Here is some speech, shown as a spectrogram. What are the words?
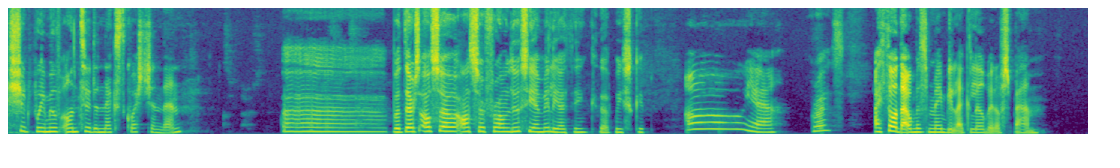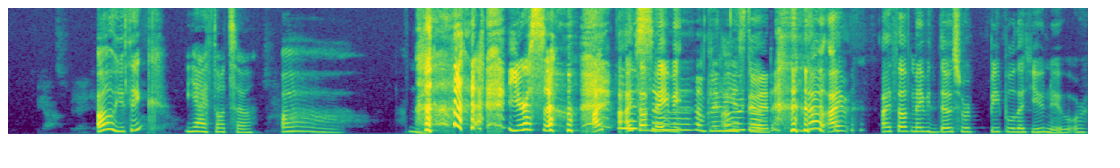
Should we move on to the next question then? Uh, but there's also answer from Lucy and Millie, I think, that we skipped, Oh yeah. right? I thought that was maybe like a little bit of spam. Oh, you think? Yeah, I thought so. Oh. You're so. I- I thought so, maybe- oblivious to it. no, I I thought maybe those were people that you knew, or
